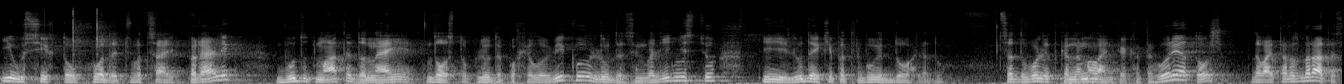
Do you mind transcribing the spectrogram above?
І усі, хто входить в цей перелік, будуть мати до неї доступ. Люди похилого віку, люди з інвалідністю і люди, які потребують догляду. Це доволі така немаленька категорія, тож давайте розбиратись.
